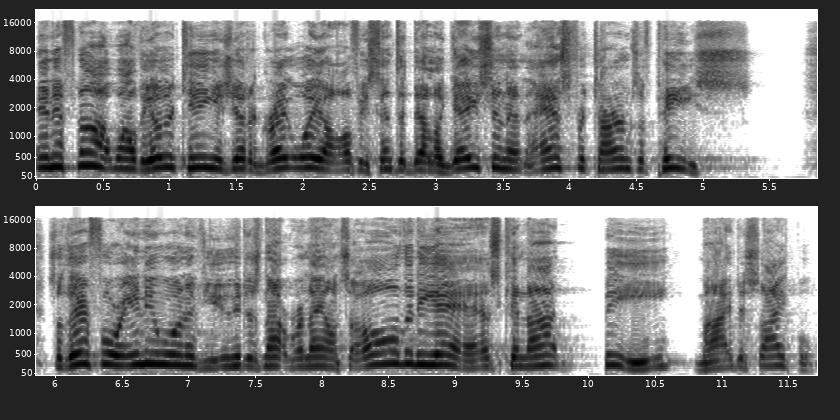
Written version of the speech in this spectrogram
And if not, while the other king is yet a great way off, he sends a delegation and asks for terms of peace. So therefore, any one of you who does not renounce all that he has cannot be my disciple.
